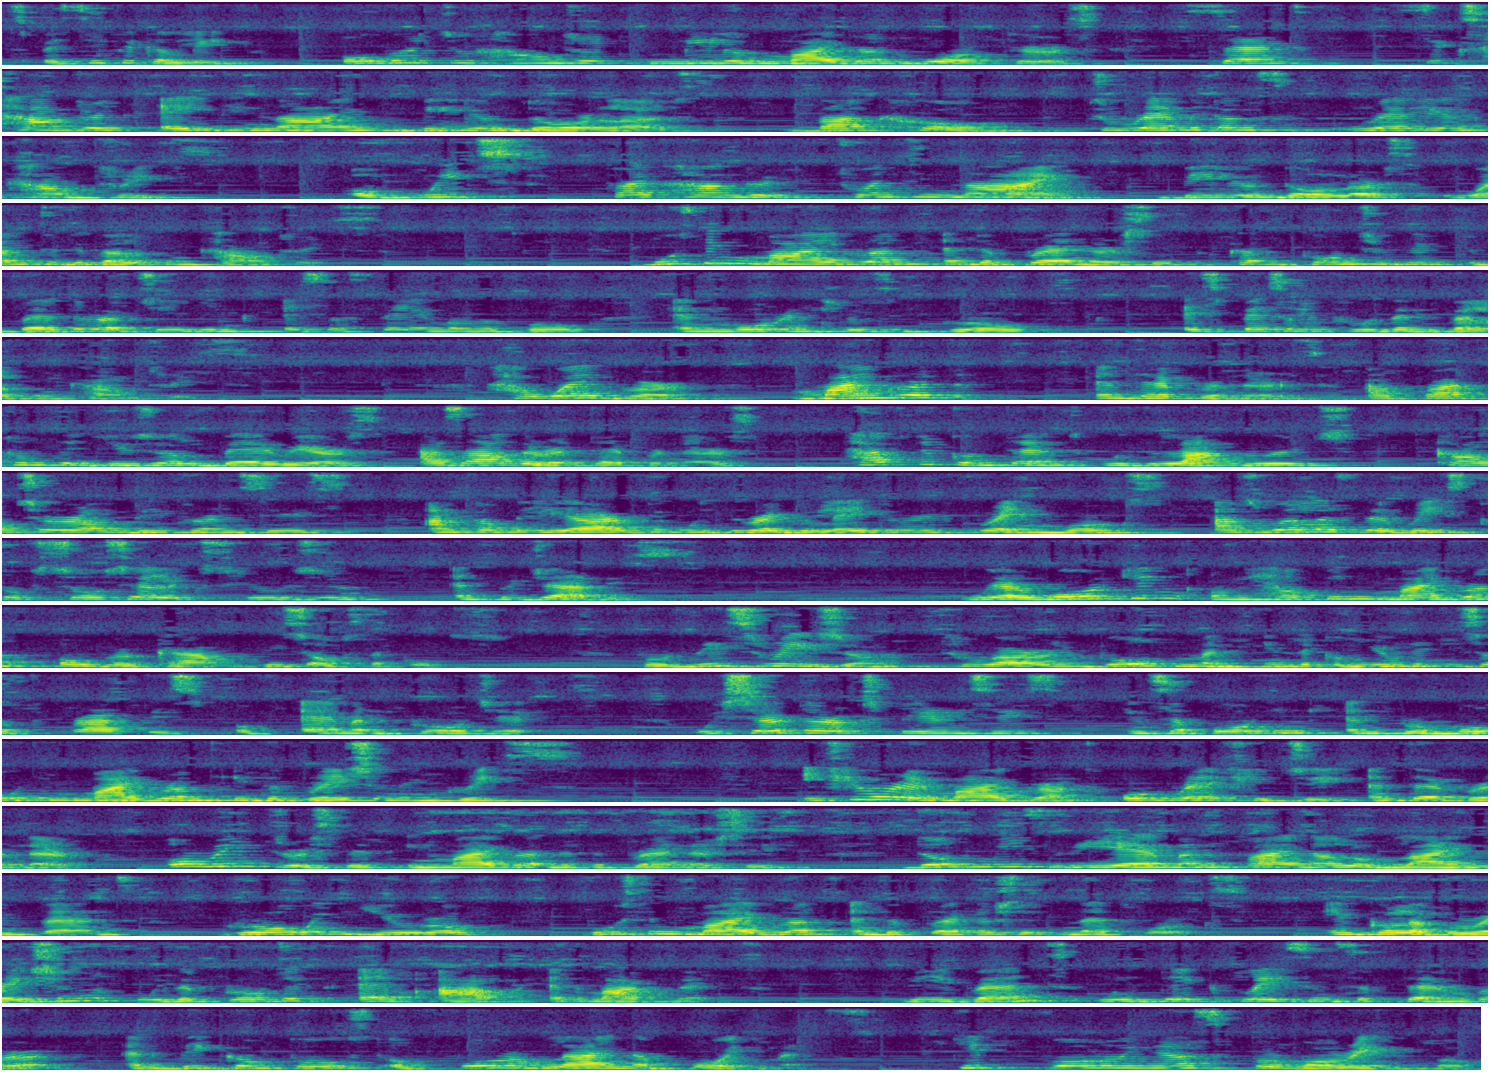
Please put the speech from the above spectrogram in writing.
Specifically, over 200 million migrant workers sent $689 billion back home to remittance-reliant countries, of which $529 billion went to developing countries. Boosting migrant entrepreneurship can contribute to better achieving a sustainable and more inclusive growth, especially for the developing countries. However, migrant entrepreneurs, apart from the usual barriers as other entrepreneurs, have to contend with language, cultural differences, unfamiliarity with regulatory frameworks, as well as the risk of social exclusion and prejudice. We are working on helping migrants overcome these obstacles. For this reason, through our involvement in the communities of practice of MN projects, we shared our experiences in supporting and promoting migrant integration in Greece. If you are a migrant or refugee entrepreneur or interested in migrant entrepreneurship, don't miss the MN final online event Growing Europe Boosting Migrant Entrepreneurship Networks in collaboration with the project M-App and Magnet. The event will take place in September and be composed of four online appointments. Keep following us for more info.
